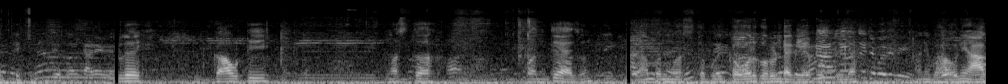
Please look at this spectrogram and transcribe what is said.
आपले गावठी मस्त बनते अजून. आपण मस्त पुढे कव्हर करून टाकली आहे पोपटीला आणि भावनी आग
